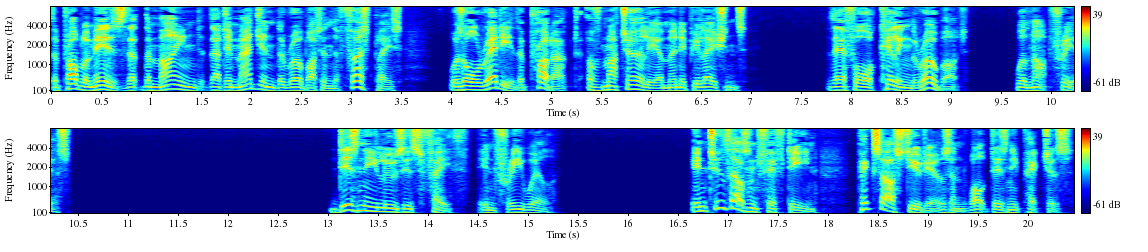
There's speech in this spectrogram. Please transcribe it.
The problem is that the mind that imagined the robot in the first place was already the product of much earlier manipulations. Therefore, killing the robot will not free us. Disney loses faith in free will. In 2015, Pixar Studios and Walt Disney Pictures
